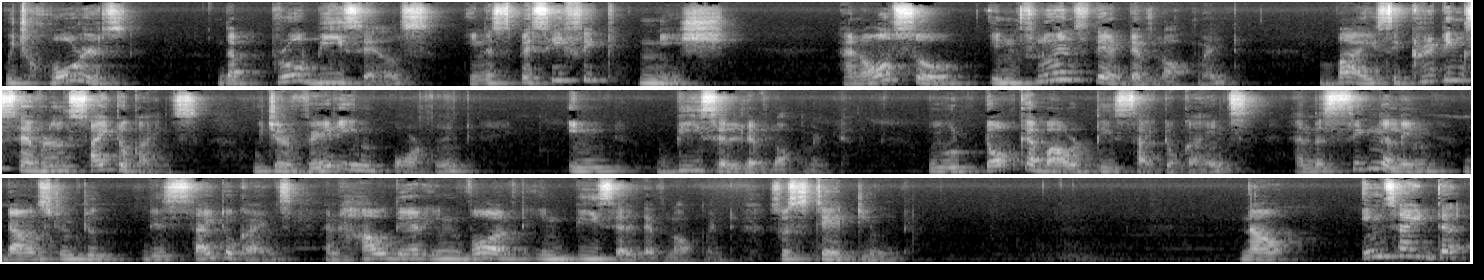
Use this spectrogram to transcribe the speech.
which holds the pro B cells in a specific niche and also influence their development by secreting several cytokines which are very important in B cell development. We would talk about these cytokines and the signaling downstream to these cytokines and how they are involved in B cell development. So stay tuned. Now, inside the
